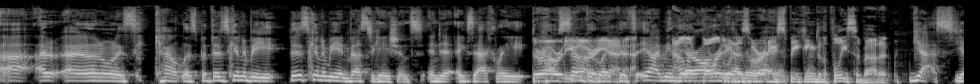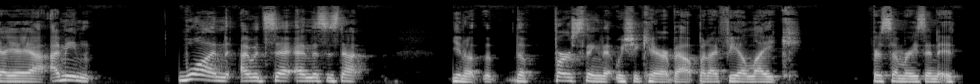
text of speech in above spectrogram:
uh, I, I don't want to say countless, but there's going to be there's going to be investigations into exactly There how already something are. like yeah. this. Yeah, I mean Alec they're already Baldwin on is already way. speaking to the police about it. Yes, yeah, yeah, yeah. I mean, one, I would say, and this is not, you know, the the first thing that we should care about, but I feel like for some reason it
